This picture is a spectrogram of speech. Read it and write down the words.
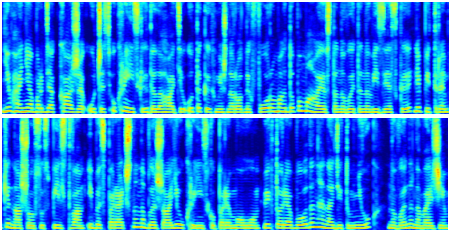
Євгенія Бардяк каже, участь українських делегатів у таких міжнародних форумах допомагає встановити нові зв'язки для підтримки нашого суспільства і, безперечно, наближає українську перемогу. Вікторія Богдан, Геннадій Тумнюк. Новини на вежі.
